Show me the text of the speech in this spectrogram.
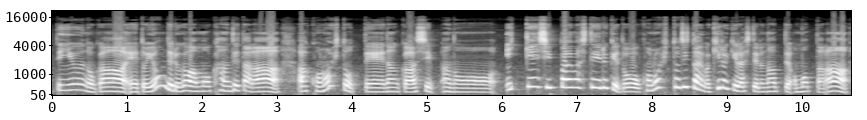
っていうのが、えーと、読んでる側も感じたらあこの人ってなんかしあの一見失敗はしているけどこの人自体はキラキラしてるなって思ったら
